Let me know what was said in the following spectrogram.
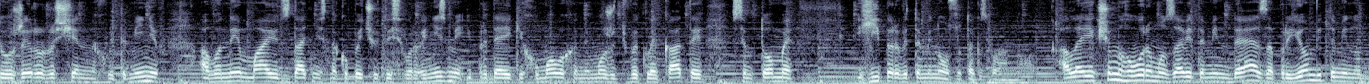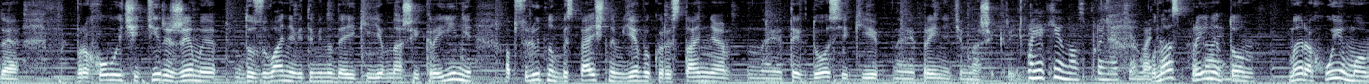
до жиророзчинених вітамінів, а вони мають здатність накопичуватись в організмі і при деяких умовах вони можуть викликати симптоми гіпервітамінозу, так званого. Але якщо ми говоримо за вітамін Д, за прийом вітаміну Д, враховуючи ті режими дозування вітаміну Д, які є в нашій країні, абсолютно безпечним є використання е, тих доз, які е, прийняті в нашій країні. А які у нас прийняті? У нас прийнято. Ми рахуємо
